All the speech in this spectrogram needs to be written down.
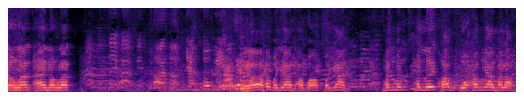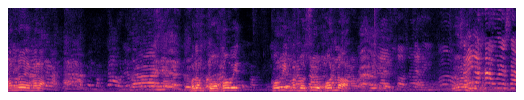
น้องรัดให้น้องรัดอย่างโควิดเหลือมาย่านเอาพอกมาย่าน มันมันมันเลยความกลัวความย่านมาละมันเลยมาละไม่ต้องกลัวโควิด โควิดมันบ่สู้คนหรอก ใจใช่ละค่ะวันละเช้า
